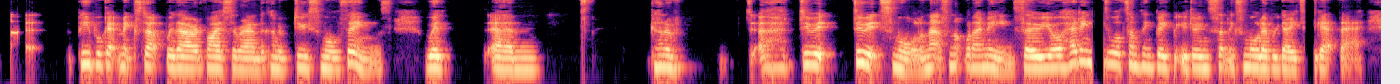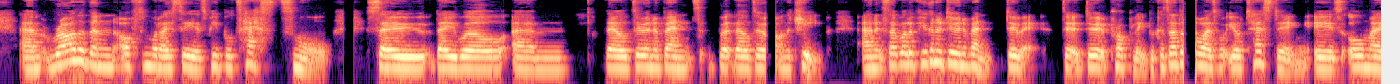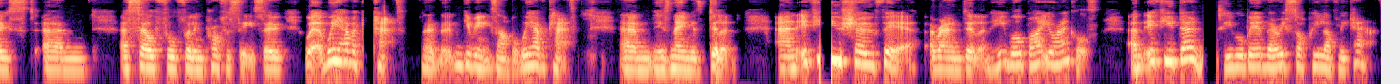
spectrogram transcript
people get mixed up with our advice around the kind of do small things with um, kind of uh, do it do it small and that's not what i mean. So you're heading towards something big but you're doing something small every day to get there. Um, rather than often what i see is people test small. So they will um, they'll do an event but they'll do it on the cheap. And it's like well if you're going to do an event do it. Do, do it properly because otherwise what you're testing is almost um, a self-fulfilling prophecy. So we have a cat. Me give you an example. We have a cat. Um, his name is dylan. And if you show fear around dylan he will bite your ankles. And if you don't he will be a very soppy lovely cat.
